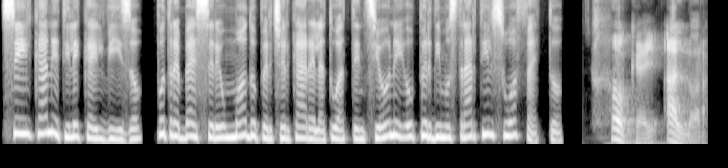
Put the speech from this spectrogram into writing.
Se il cane ti lecca il viso, potrebbe essere un modo per cercare la tua attenzione o per dimostrarti il suo affetto. Ok, allora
